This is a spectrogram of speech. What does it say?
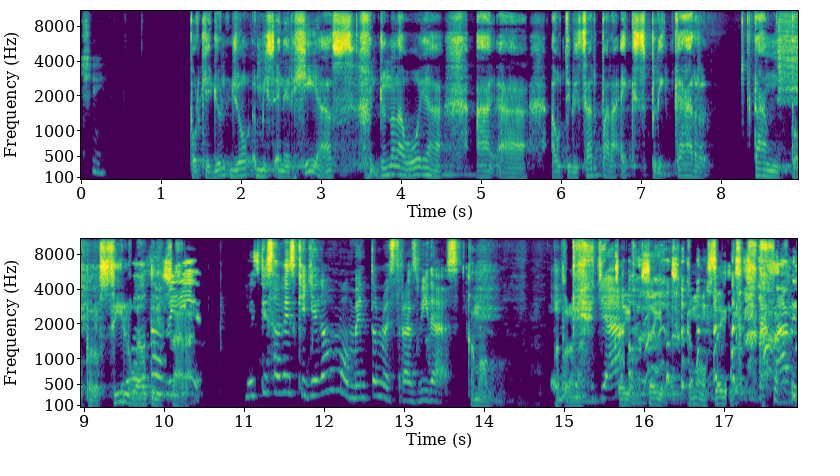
Sí porque yo, yo, mis energías, yo no las voy a, a, utilizar para explicar tanto, pero sí lo voy a utilizar. y es que sabes que llega un momento en nuestras vidas. Come on. ya. Say it, say it. Come on, say it. ya sabes,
